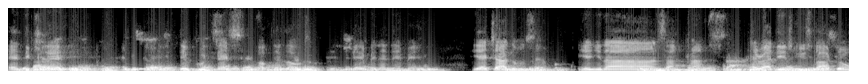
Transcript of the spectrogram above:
and declare the goodness of the Lord. Amen and amen. Yɛkyɛ adum nsɛm. Yɛn nyinaa nsanka. Awurade Yesu Kristo adum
